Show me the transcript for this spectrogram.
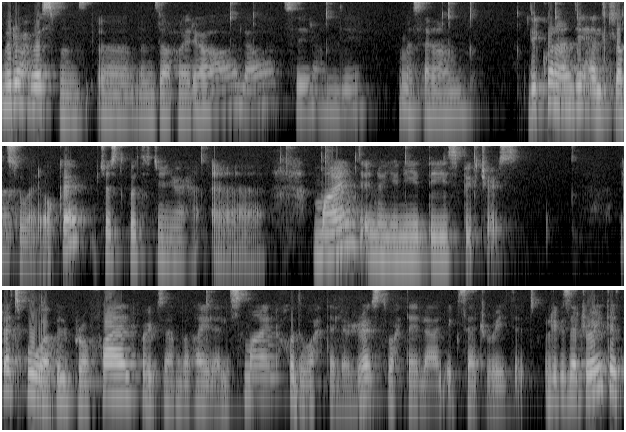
بنروح بس بنصغرها لا تصير عندي مثلا بده يكون عندي هالثلاث صور okay just put it in your uh, mind إنه you need these pictures. رتبوها بال profile for example هاي للسمايل خذوا وحدة لل rest وحدة لل exaggerated وال exaggerated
